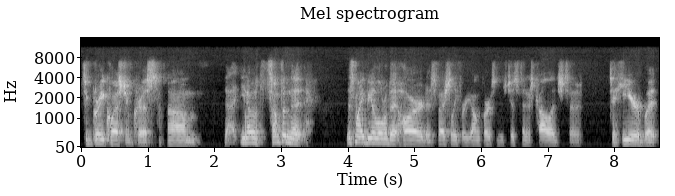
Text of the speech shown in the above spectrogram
It's a great question chris. Um, you know, something that this might be a little bit hard, especially for a young person who's just finished college to to hear, but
